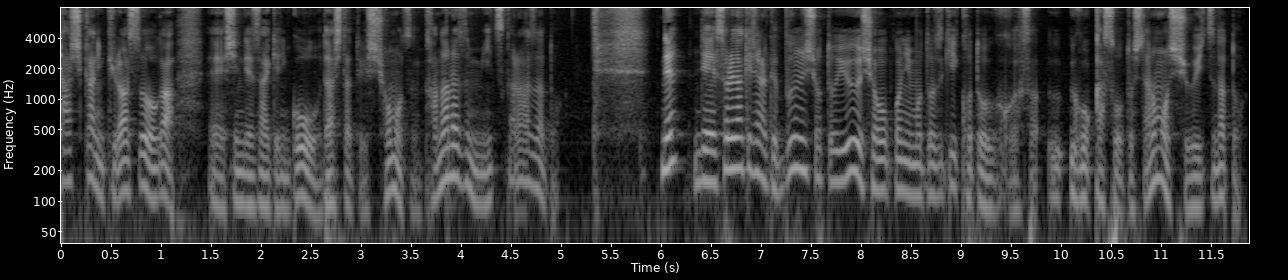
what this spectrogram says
確かにキュロス王が、がえー、神殿再建に号を出したという書物が必ず見つかるはずだと。ね？で、それだけじゃなく、文書という証拠に基づき、ことを動かさ動かそうとしたのも秀逸だと。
